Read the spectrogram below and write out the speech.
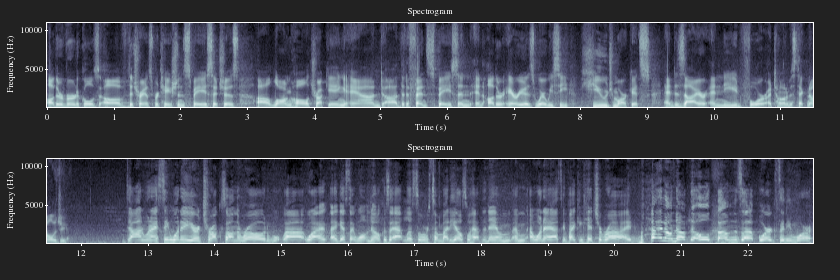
other verticals of the transportation space, such as uh, long-haul trucking and uh, the defense space, and, and other areas where we see huge markets and desire and need for autonomous technology. Don, when I see one of your trucks on the road, uh, well, I, I guess I won't know because Atlas or somebody else will have the name. I'm, i want to ask if I can hitch a ride, but I don't know if the old thumbs up works anymore.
